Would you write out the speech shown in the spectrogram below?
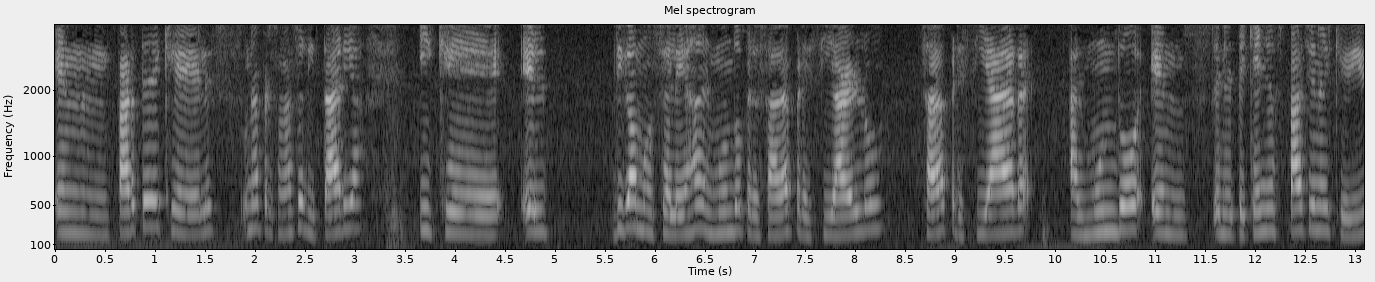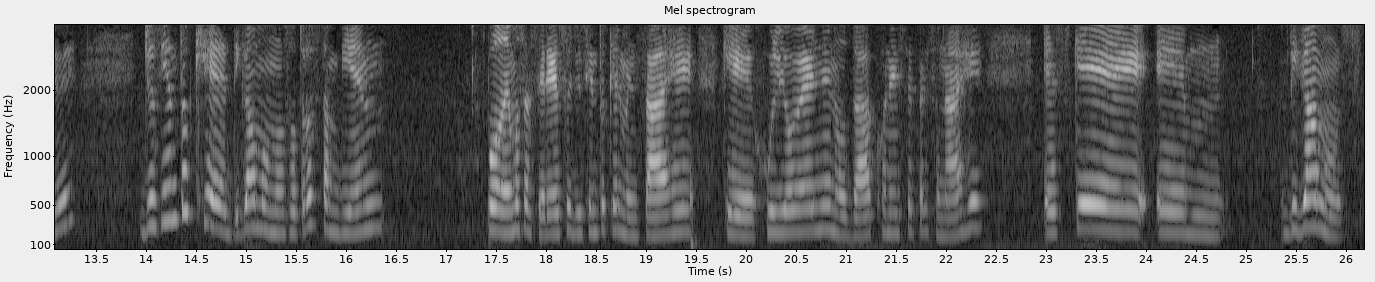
en parte de que él es una persona solitaria y que él, digamos, se aleja del mundo pero sabe apreciarlo, sabe apreciar al mundo en, el pequeño espacio en el que vive. Yo siento que, digamos, nosotros también podemos hacer eso. Yo siento que el mensaje que Julio Verne nos da con este personaje es que, em, digamos,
